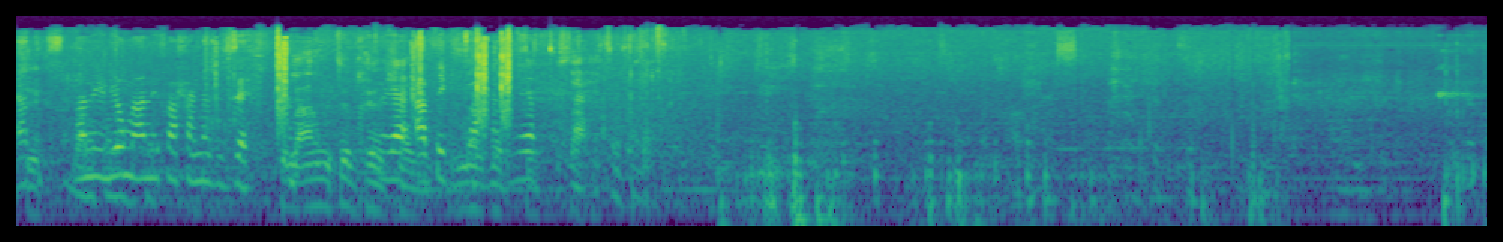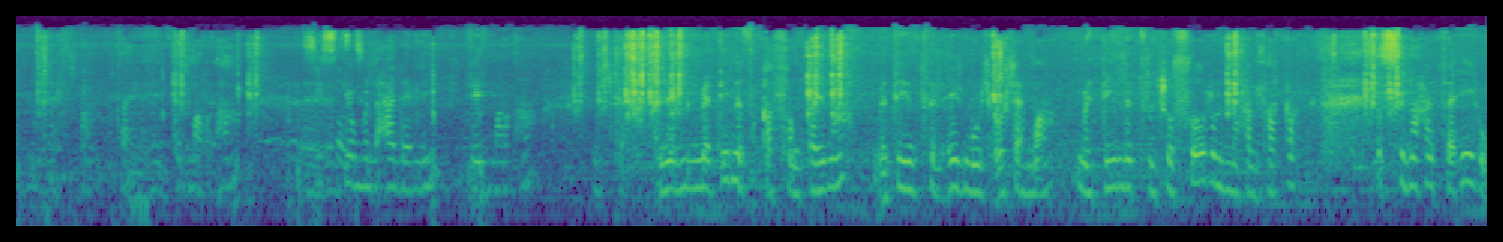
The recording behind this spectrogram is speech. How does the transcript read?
يعطيك فيك. الصحة. راني اليوم راني فرحانة بزاف. كل عام وأنت بخير الله. يعطيك الله الصحة. يبارك يا- المرأة اليوم العالمي للمرأة. أنا من مدينة قسنطينة مدينة العلم والعلماء مدينة الجسور المعلقة. الصناعة تاعي هو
